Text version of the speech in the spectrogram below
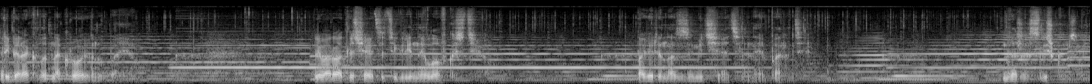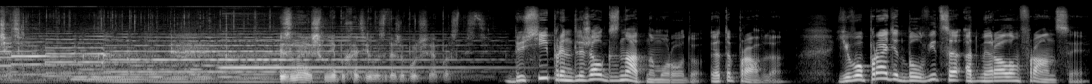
Рибера хладнокровен в бою. Леваро отличается тигриной ловкостью. Поверь, у нас замечательная партия. Даже слишком замечательная. И знаешь, мне бы хотелось даже большей опасности. Бюсси принадлежал к знатному роду, это правда. Его прадед был вице-адмиралом Франции,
